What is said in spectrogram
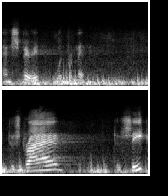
and spirit would permit. To strive, to seek,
